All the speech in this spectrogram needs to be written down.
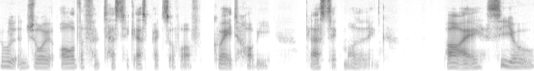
you will enjoy all the fantastic aspects of our great hobby, plastic modeling. Bye. See you.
